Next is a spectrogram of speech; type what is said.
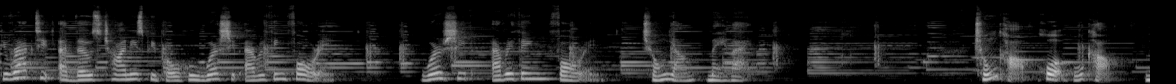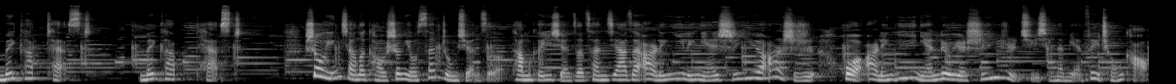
directed at those Chinese people who worship everything foreign. Worship everything foreign，崇洋媚外。重考或补考，make-up test，make-up test。 受影响的考生有三种选择，他们可以选择参加在二零一零年十一月二十日或二零一一年六月十一日举行的免费重考，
